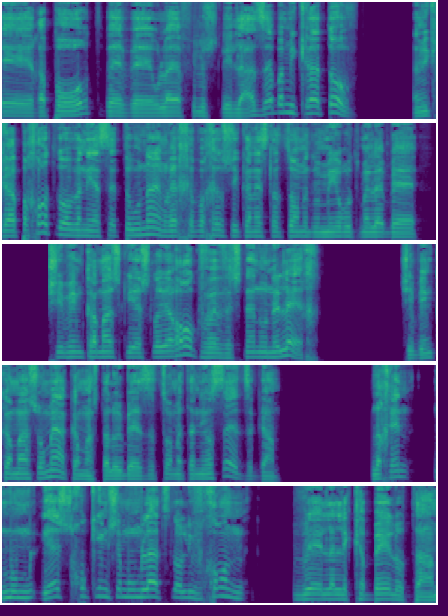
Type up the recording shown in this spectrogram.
אה, רפורט, ו- ואולי אפילו שלילה, זה במקרה הטוב. במקרה הפחות טוב אני אעשה תאונה עם רכב אחר שייכנס לצומת במהירות מלא ב-70 קמ"ש כי יש לו ירוק ו- ושנינו נלך. 70 קמ"ש או 100 קמ"ש, תלוי באיזה צומת אני עושה את זה גם. לכן, מומ... יש חוקים שמומלץ לו לבחון ולקבל אותם,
